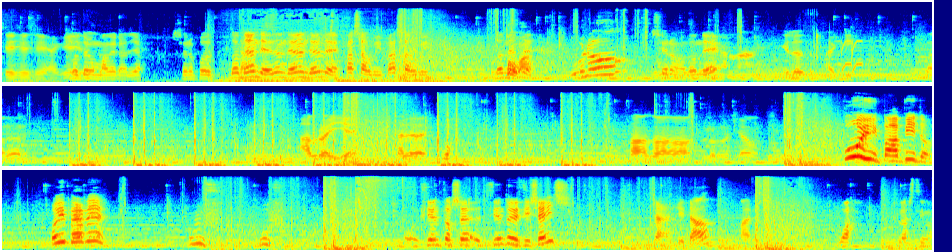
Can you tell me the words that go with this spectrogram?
Sí, sí, sí, aquí. No tengo madera ya. Se no puedo... ¿Dónde, dónde, dónde, dónde, dónde? Pasa, Ubi, pasa, Ubi. ¿Dónde, Toma. dónde? Uno. ¿Sí o no? ¿Dónde? Venga. Y el otro, aquí. Vale, vale. Abro ahí, eh. Dale, dale. Buah. Vamos, vamos, vamos. Lo rusheamos. ¡Uy, papito! ¡Uy, espera, espera! Uf, uf. ¿106 ¿116? ¿Te has quitado? Vale. Buah, lástima.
